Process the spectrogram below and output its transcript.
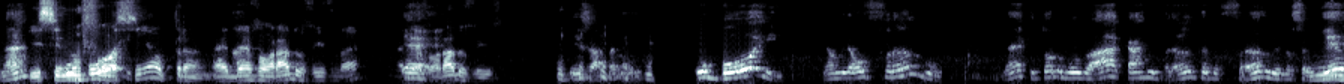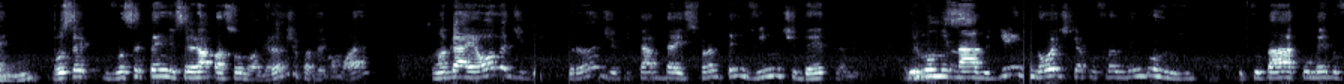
Né? E se o não boi... for assim, é o tram. É devorado vivo, né? É, é devorado vivo. Exatamente. o boi, não, melhor, o frango, né? Que todo mundo, ah, carne branca do frango e não sei o quê. Uhum. Você, você tem, você já passou numa granja para ver como é? Uma gaiola de grande, que cabe 10 frangos, tem 20 dentro, amigo. Iluminado dia e noite, que é pro frango nem dormir. E tu tá comendo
